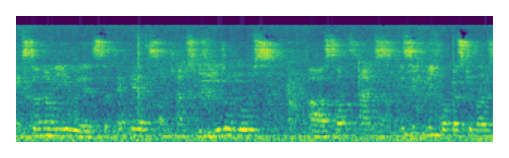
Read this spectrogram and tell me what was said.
externally with the TechEds, sometimes with user groups, uh, sometimes specifically for customers,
